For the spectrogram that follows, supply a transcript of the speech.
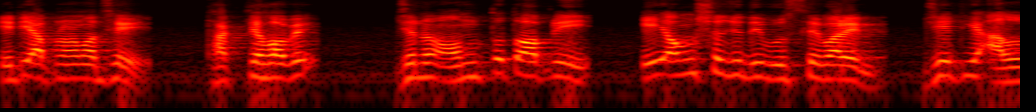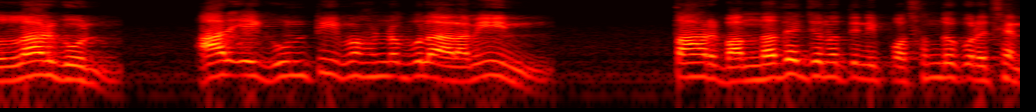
এটি আপনার মাঝে থাকতে হবে। যেন অন্তত আপনি এই অংশ যদি বুঝতে পারেন যে এটি আল্লাহর গুণ, আর এই গুণটি মহানবুল আলমিন তার বান্দাদের জন্য তিনি পছন্দ করেছেন,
